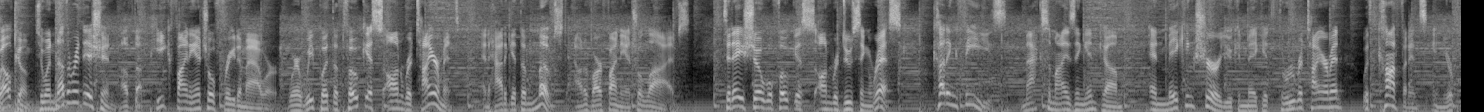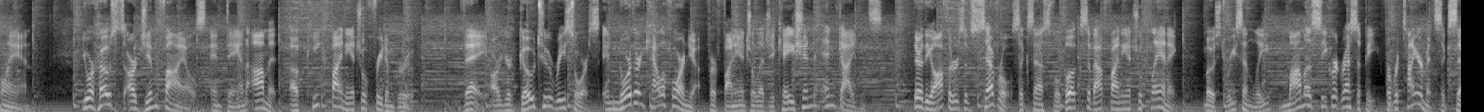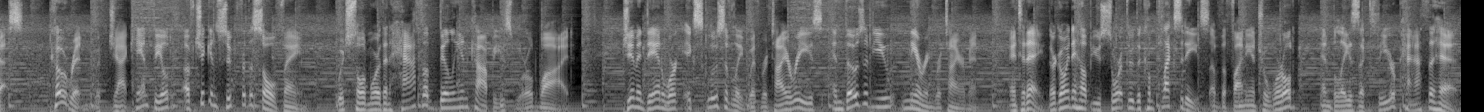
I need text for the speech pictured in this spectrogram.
Welcome to another edition of the Peak Financial Freedom Hour, where we put the focus on retirement and how to get the most out of our financial lives. Today's show will focus on reducing risk, cutting fees, maximizing income, and making sure you can make it through retirement with confidence in your plan. Your hosts are Jim Files and Dan Allman of Peak Financial Freedom Group. They are your go to resource in Northern California for financial education and guidance. They're the authors of several successful books about financial planning, most recently, Mama's Secret Recipe for Retirement Success, co written with Jack Canfield of Chicken Soup for the Soul fame, which sold more than half a billion copies worldwide. Jim and Dan work exclusively with retirees and those of you nearing retirement. And today, they're going to help you sort through the complexities of the financial world and blaze a clear path ahead.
